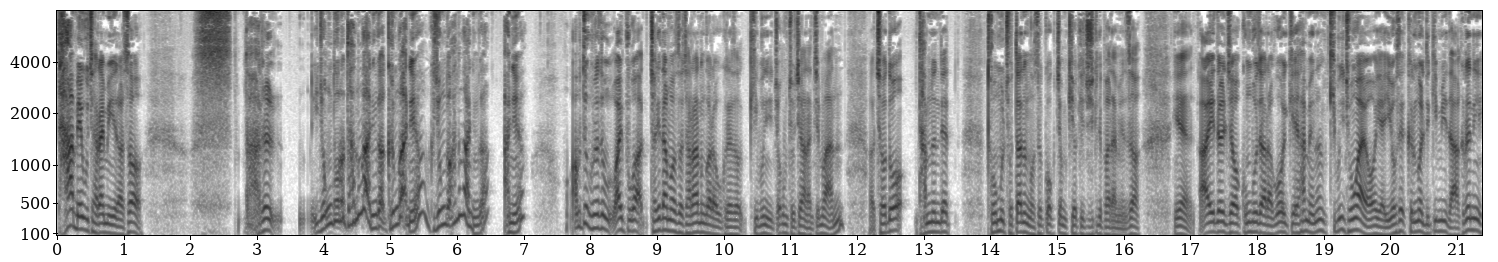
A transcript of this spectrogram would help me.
다 매우 잘함이라서 나를 이 정도는 하는 거 아닌가? 그런 거 아니에요? 그 정도 하는 거 아닌가? 아니에요? 아무튼 그래서 와이프가 자기 닮아서 잘하는 거라고 그래서 기분이 조금 좋지 않았지만 어, 저도 닮는데 도움을 줬다는 것을 꼭 좀 기억해 주시길 바라면서 예 아이들 저 공부 잘하고 이렇게 하면은 기분이 좋아요 예 요새 그런 걸 느낍니다 그러니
